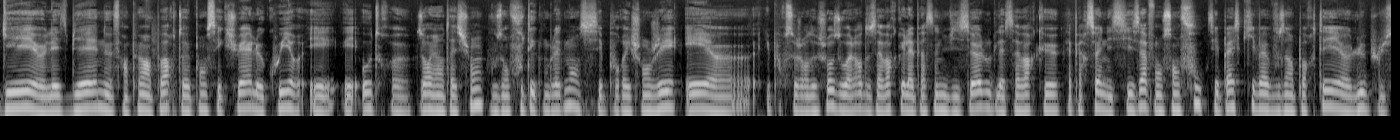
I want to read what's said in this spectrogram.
gay, lesbienne, enfin peu importe, pansexuelle, queer et, autres orientations, vous en foutez complètement si c'est pour échanger et, pour ce genre de choses, ou alors de savoir que la personne vit seule, ou de la savoir que la personne est si ça, on s'en fout. C'est pas ce qui va vous importer le plus.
